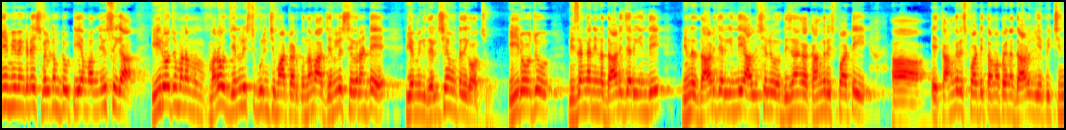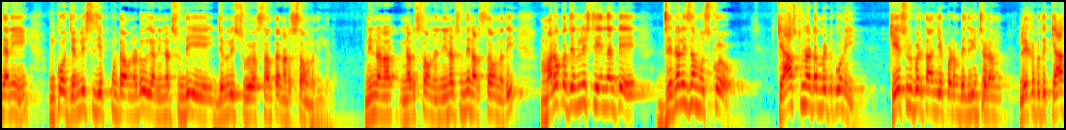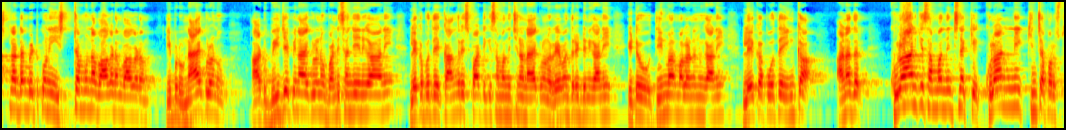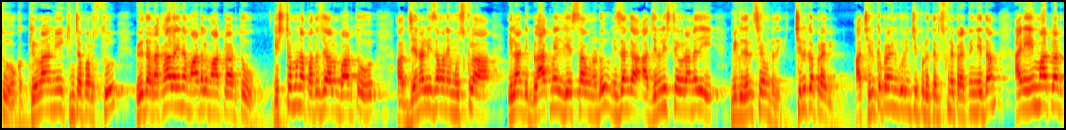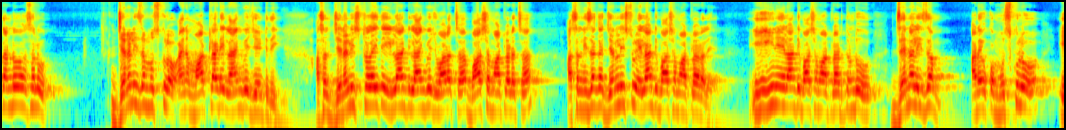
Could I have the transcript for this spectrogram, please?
నేను మీ Venkatesh welcome to TMR news. ఇక ఈ రోజు మనం మరో జర్నలిస్ట్ గురించి మాట్లాడుకుందాం. ఆ జర్నలిస్ట్ ఎవరంటే ఇక మీకు తెలిసే ఉంటుంది కావచ్చు. ఈరోజు నిజంగా నిన్న దాడి జరిగింది. నిన్న దాడి జరిగింది. అలసలు నిజంగా కాంగ్రెస్ పార్టీ ఈ కాంగ్రెస్ పార్టీ తమ పైన దాడులు చేపించింది అని ఇంకో జర్నలిస్ట్ చెప్పుకుంటా ఉన్నాడు. ఇక నిన్నటిస్తుంది జర్నలిస్ట్ వ్యవస్థ అంతా నడుస్తూ ఉన్నది ఇక. నిన్న నడుస్తూ ఉన్నది నిన్నటిస్తుంది నడుస్తూ ఉన్నది. మరొక జర్నలిస్ట్ ఏంటంటే జర్నలిజం ముసుగులో క్యాస్ట్ను అడ్డం పెట్టుకొని కేసులు పెడతా అని చెప్పడం బెదిరించడం లేకపోతే క్యాస్ట్ అడ్డం పెట్టుకొని ఇష్టమున్న వాగడం వాగడం. ఇప్పుడు నాయకులను అటు బీజేపీ నాయకులను బండి సంజయ్ని కానీ లేకపోతే కాంగ్రెస్ పార్టీకి సంబంధించిన నాయకులను రేవంత్ రెడ్డిని కానీ ఇటు తీన్మార్మలను కానీ లేకపోతే ఇంకా అనదర్ కులానికి సంబంధించిన కులాన్ని కించపరుస్తూ ఒక కులాన్ని కించపరుస్తూ వివిధ రకాలైన మాటలు మాట్లాడుతూ ఇష్టమున్న పదజాలం వాడుతూ ఆ జర్నలిజం అనే ముసుకుల ఇలాంటి బ్లాక్మెయిల్ చేస్తూ ఉన్నాడు. నిజంగా ఆ జర్నలిస్ట్ ఎవరు అనేది మీకు తెలిసే ఉంటుంది. చిలుక ప్రవీణ్. ఆ చిలుక ప్రవీణ్ గురించి ఇప్పుడు తెలుసుకునే ప్రయత్నం చేద్దాం. ఆయన ఏం మాట్లాడుతాడో అసలు జర్నలిజం ముసుకులో ఆయన మాట్లాడే లాంగ్వేజ్ ఏంటిది? అసలు జర్నలిస్టులు అయితే ఇలాంటి లాంగ్వేజ్ వాడచ్చా? భాష మాట్లాడచ్చా? అసలు నిజంగా జర్నలిస్టులు ఎలాంటి భాష మాట్లాడాలి? ఈయన ఎలాంటి భాష మాట్లాడుతుండు? జర్నలిజం అనే ఒక ముసుగులో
